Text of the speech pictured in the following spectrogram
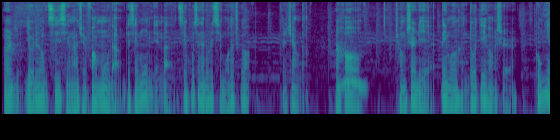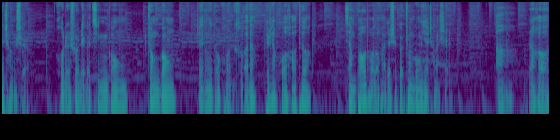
而有这种骑行啊，去放牧的这些牧民们，几乎现在都是骑摩托车，它是这样的。然后城市里，内蒙很多地方是工业城市，或者说这个轻工、重工这些东西都混合的，比如像呼和浩特，像包头的话就是个重工业城市啊。然后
